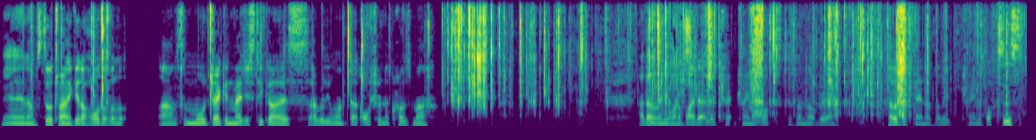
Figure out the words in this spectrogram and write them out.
Man, I'm still trying to get a hold of a, um, some more Dragon Majesty, guys. I really want that Ultra Necrozma. I don't really want to buy that Elite tra Trainer box because I'm not very, not a big fan of Elite Trainer boxes.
